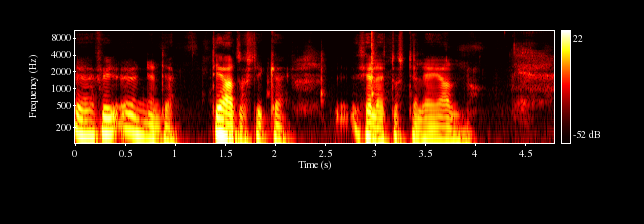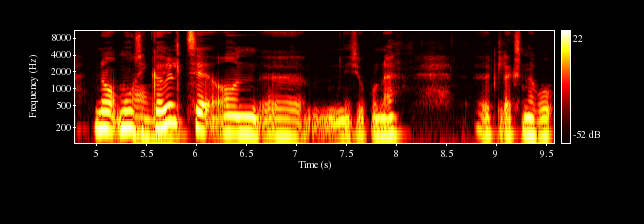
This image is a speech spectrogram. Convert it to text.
äh, nende teaduslike seletustele ei allu. no muusika üldse on öö, äh, niisugune, ütleks nagu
